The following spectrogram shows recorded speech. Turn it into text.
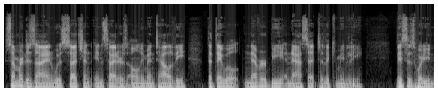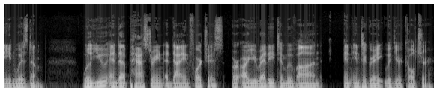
Some are designed with such an insiders only mentality that they will never be an asset to the community. This is where you need wisdom. Will you end up pastoring a dying fortress, or are you ready to move on and integrate with your culture?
